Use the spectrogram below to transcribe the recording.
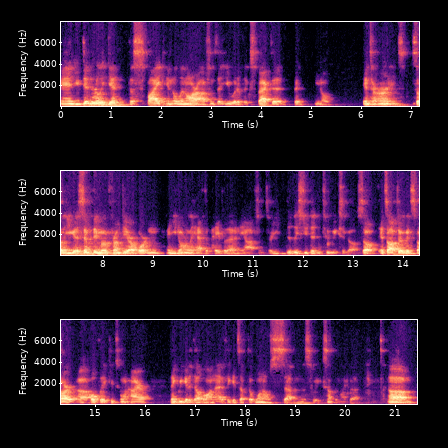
And you didn't really get the spike in the Lennar options that you would have expected, but you know, into earnings. So you get a sympathy move from DR Horton, and you don't really have to pay for that in the options, or you, at least you didn't two weeks ago. So it's off to a good start. Uh, hopefully, it keeps going higher. I think we get a double on that if it gets up to 107 this week, something like that. Um,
